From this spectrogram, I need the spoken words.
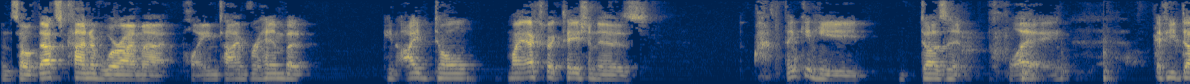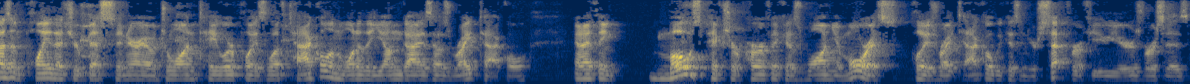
And so that's kind of where I'm at playing time for him. But I mean, I don't. My expectation is, I'm thinking he doesn't play. If he doesn't play, that's your best scenario. Jawaan Taylor plays left tackle, and one of the young guys has right tackle. And I think most picture perfect is Wanya Morris plays right tackle because then you're set for a few years versus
